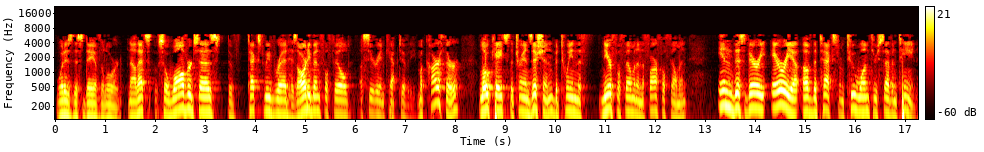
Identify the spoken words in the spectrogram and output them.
what is this day of the Lord? Now that's, so Walvoord says the text we've read has already been fulfilled, Assyrian captivity. MacArthur locates the transition between the near fulfillment and the far fulfillment in this very area of the text from 2 1 through 17.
